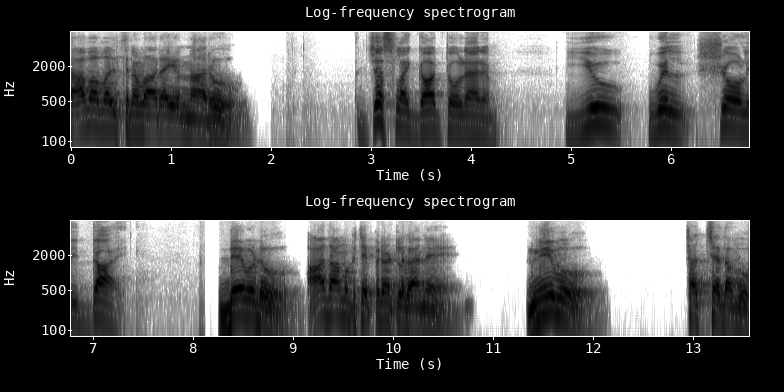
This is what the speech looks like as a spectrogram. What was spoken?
చావవలసిన వారై ఉన్నారు. Just like God told Adam you will surely die దేవుడు ఆదాముకు చెప్పినట్లుగానే నీవు చచ్చెదవు.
